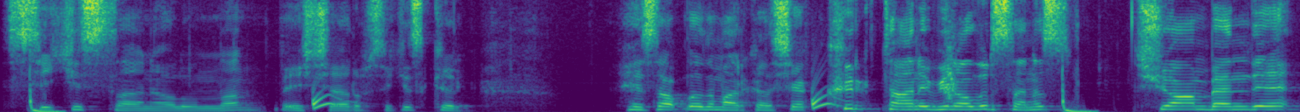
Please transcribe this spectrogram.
8 tane al ondan. 5 çarpı 8 40. Hesapladım arkadaşlar. 40 tane win alırsanız şu an bende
